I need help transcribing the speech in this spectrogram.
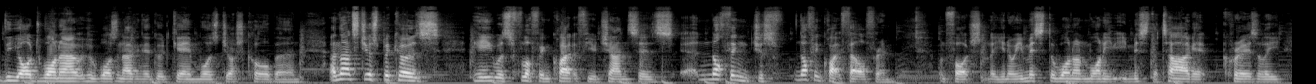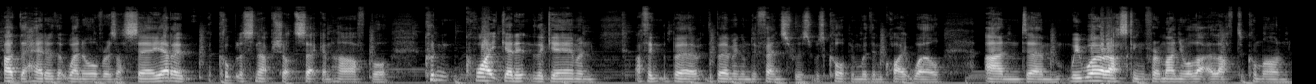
the odd one out who wasn't having a good game was Josh Coburn. And that's just because he was fluffing quite a few chances. Uh, nothing just nothing quite fell for him, unfortunately. You know, he missed the one on one, he missed the target crazily, had the header that went over, as I say. He had a, a couple of snapshots second half, but couldn't quite get into the game and I think the, the Birmingham defence was, was coping with him quite well. And um, we were asking for Emmanuel Lath to come on,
